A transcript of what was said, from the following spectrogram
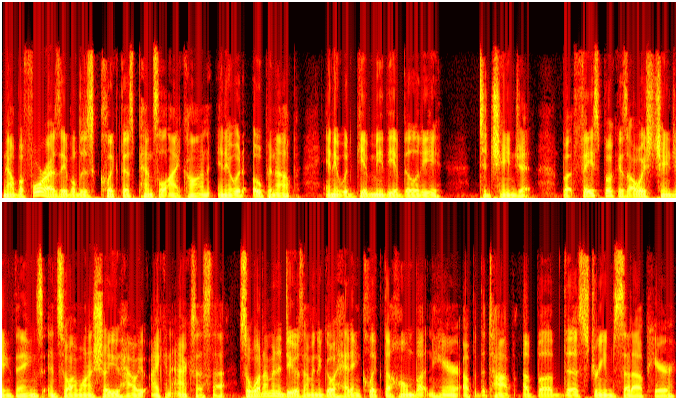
Now, before I was able to just click this pencil icon and it would open up and it would give me the ability to change it. But Facebook is always changing things, and so I want to show you how I can access that. So what I'm going to do is I'm going to go ahead and click the home button here up at the top above the stream setup here.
